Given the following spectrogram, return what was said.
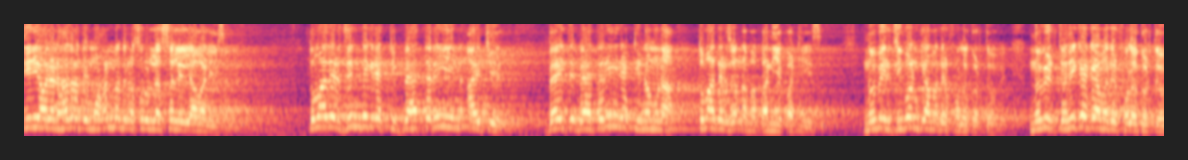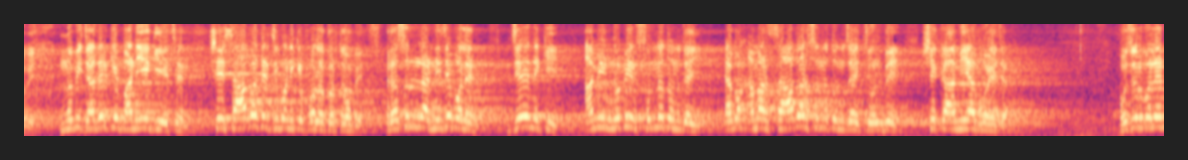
তিনি হলেন হজরতে মোহাম্মদ রসুল্লাহ সাল্লাহ আলাইসাল্লাম তোমাদের জিন্দগির একটি বেহতরিন আইটিএল বেহতরিন একটি নমুনা তোমাদের জন্য বানিয়ে পাঠিয়েছি। নবীর জীবনকে আমাদের ফলো করতে হবে। নবীর তরিকাকে আমাদের ফলো করতে হবে। নবী যাদেরকে বানিয়ে গিয়েছেন, সেই সাহাবাদের জীবনীকে ফলো করতে হবে। রসুল্লাহ নিজে বলেন যে নাকি আমি নবীর সুন্নত অনুযায়ী এবং আমার সাহাবার সুন্নত অনুযায়ী চলবে, সে কামিয়াব হয়ে যাবে। হুজুর বলেন,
